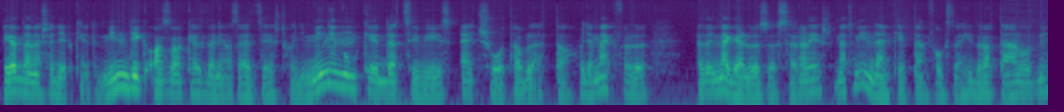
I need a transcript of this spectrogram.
Érdemes egyébként mindig azzal kezdeni az edzést, hogy minimum két deci víz, egy sótabletta, hogy a megfelelő ez egy megelőző szerelés, mert mindenképpen fogsz dehidratálódni,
